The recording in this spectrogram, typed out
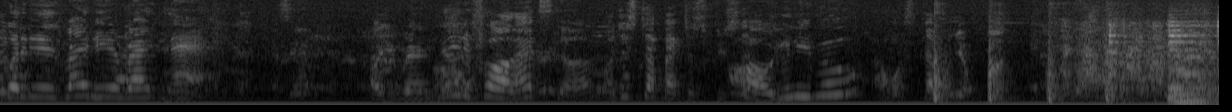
Me? what it is right here, right now. Are you ready? Ready for all that stuff? Or just step back just a few seconds. Oh, you need room? I want to step on your foot.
